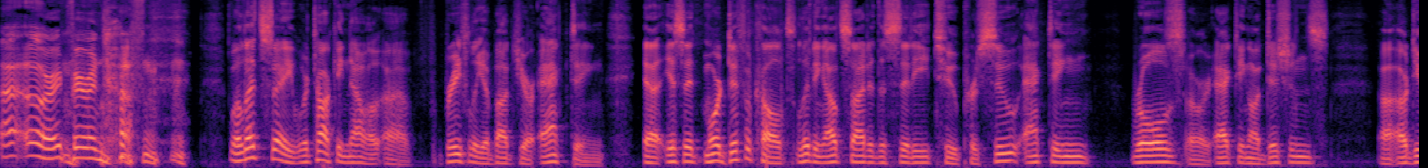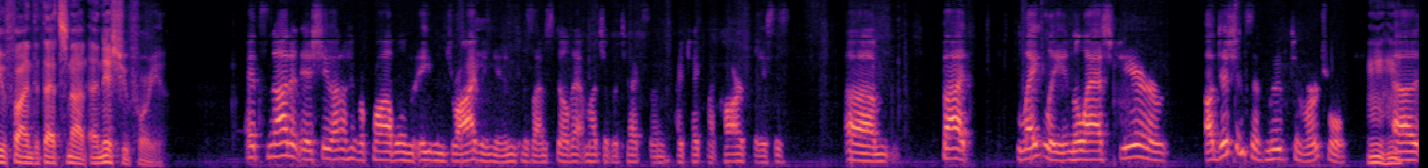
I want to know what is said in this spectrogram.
Uh, all right, fair enough. well, let's say we're talking now uh, briefly about your acting. Uh, is it more difficult living outside of the city to pursue acting roles or acting auditions, uh, or do you find that that's not an issue for you? It's not an issue. I don't have a problem even driving in because I'm still that much of a Texan. I take my car places. Um, but lately, in the last year, auditions have moved to virtual. Mm-hmm. Uh,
